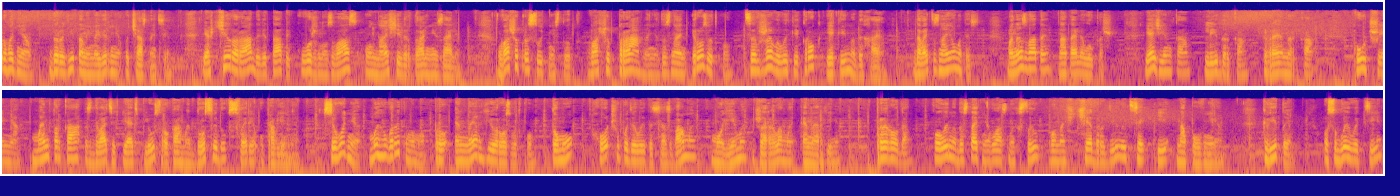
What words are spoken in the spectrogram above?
Доброго дня, дорогі та неймовірні учасниці. Я щиро рада вітати кожну з вас у нашій віртуальній залі. Ваша присутність тут, ваше прагнення до знань і розвитку це вже великий крок, який надихає. Давайте знайомитись. Мене звати Наталя Лукаш. Я жінка, лідерка, тренерка, коучиня, менторка з 25 плюс роками досвіду в сфері управління. Сьогодні ми говоритимемо про енергію розвитку, тому хочу поділитися з вами моїми джерелами енергії. Природа, коли недостатньо власних сил, вона щедро ділиться і наповнює. Квіти, особливо ті,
